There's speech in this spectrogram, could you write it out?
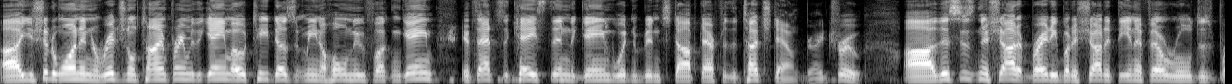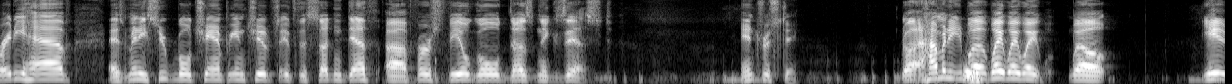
uh, you should have won an original time frame of the game. OT doesn't mean a whole new fucking game. If that's the case, then the game wouldn't have been stopped after the touchdown. Very true. Uh, this isn't a shot at Brady, but a shot at the NFL rule. Does Brady have as many Super Bowl championships if the sudden death uh, first field goal doesn't exist? Interesting. How many? Well, wait, wait, wait. Well, yeah,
